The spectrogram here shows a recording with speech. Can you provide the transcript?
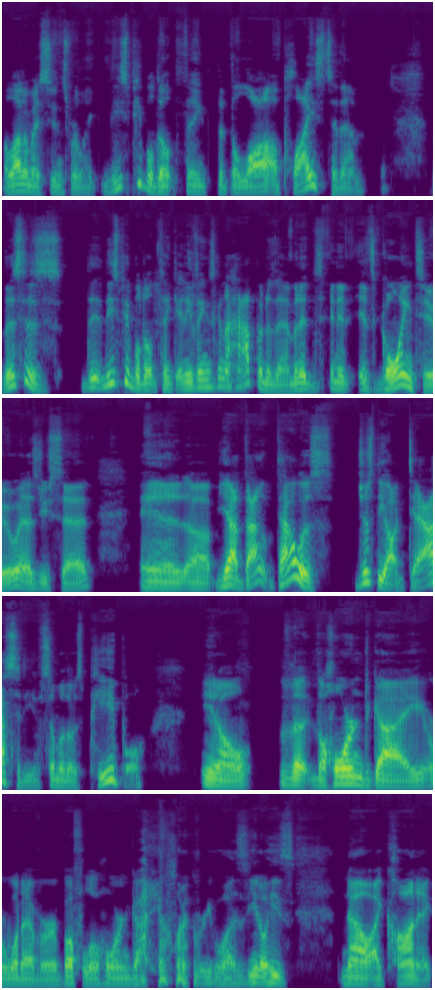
a lot of my students were like these people don't think that the law applies to them. This is th- these people don't think anything's going to happen to them and it's and it, it's going to as you said and uh, yeah that that was just the audacity of some of those people you know the the horned guy or whatever buffalo horn guy or whatever he was you know he's now iconic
